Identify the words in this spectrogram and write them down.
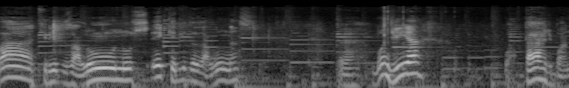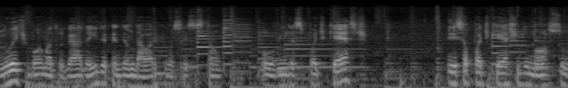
Olá, queridos alunos e queridas alunas. É, bom dia, boa tarde, boa noite, boa madrugada aí, dependendo da hora que vocês estão ouvindo esse podcast. Esse é o podcast do nosso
